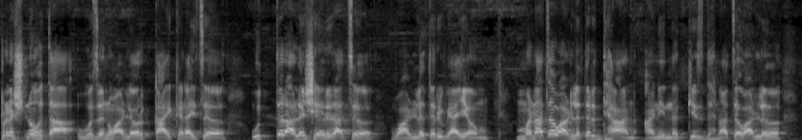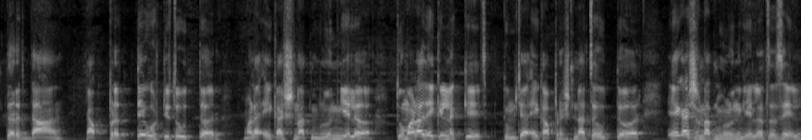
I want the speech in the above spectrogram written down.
प्रश्न होता वजन वाढल्यावर काय करायचं? उत्तर आलं शरीराचं वाढलं तर व्यायाम मनाचं वाढलं तर ध्यान आणि नक्कीच धनाचं वाढलं तर दान. या प्रत्येक गोष्टीचं उत्तर मला एका क्षणात मिळून गेलं. तुम्हाला देखील नक्कीच तुमच्या एका प्रश्नाचं उत्तर एका क्षणात मिळून गेलंच असेल.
